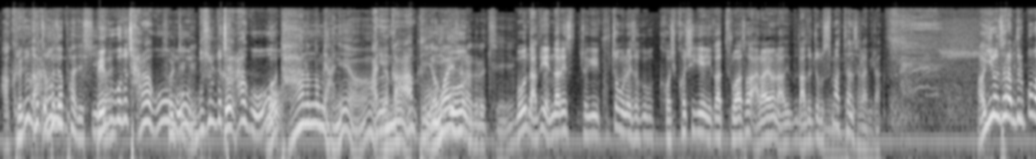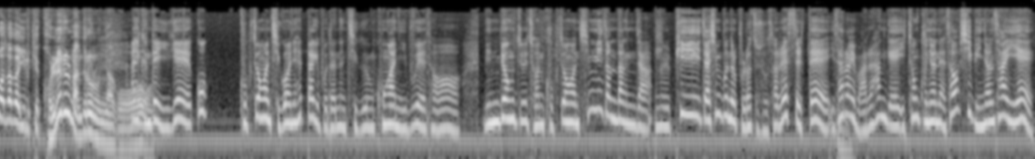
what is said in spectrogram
아 그래도 허접, 나름 허접하지 씨. 외국어도 잘하고 뭐 솔직히. 무술도 그 잘하고 뭐 다 하는 놈이 아니에요. 아니, 그러니까 뭐 아, 그 영화에서나 그렇지. 뭐 나도 옛날에 저기 국정원에서 그 거시, 거시기가 들어와서 알아요. 나도, 나도 음. 좀 스마트한 사람이라. 아 이런 사람들을 뽑아다가 이렇게 걸레를 만들어 놓냐고. 아니 근데 이게 꼭 국정원 직원이 했다기보다는 지금 공안 2부에서 민병주 전 국정원 심리전당장을 피의자 신분으로 불러서 조사를 했을 때 이 사람이 말을 한 게 2009년에서 12년 사이에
